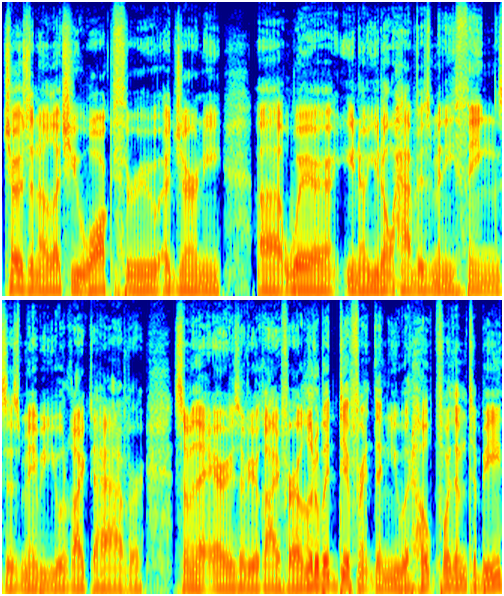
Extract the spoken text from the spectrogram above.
chosen to let you walk through a journey uh, where you know you don't have as many things as maybe you would like to have, or some of the areas of your life are a little bit different than you would hope for them to be.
